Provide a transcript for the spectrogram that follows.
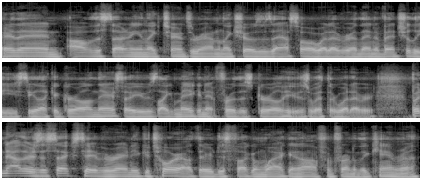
and then all of a sudden he like turns around and like shows his asshole or whatever, and then eventually you see like a girl in there, so he was like making it for this girl he was with or whatever. But now there's a sex tape of Randy Couture out there just fucking whacking off in front of the camera,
